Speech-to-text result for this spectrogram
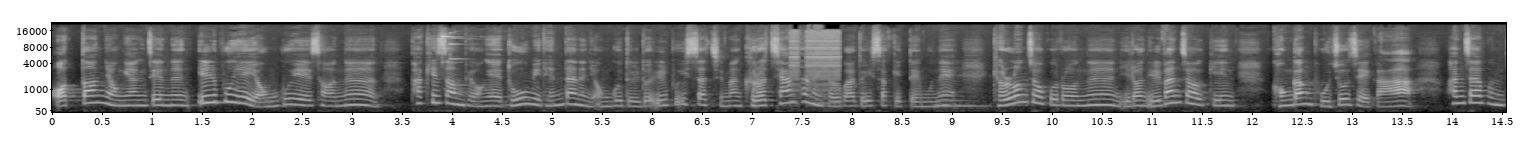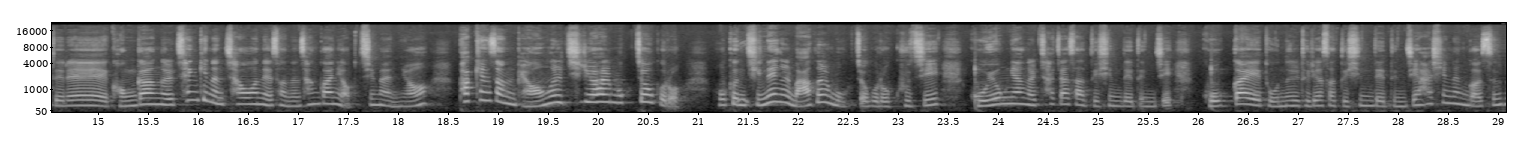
어떤 영양제는 일부의 연구에서는 파킨선 병에 도움이 된다는 연구들도 일부 있었지만 그렇지 않다는 결과도 있었기 때문에 결론적으로는 이런 일반적인 건강 보조제가 환자분들의 건강을 챙기는 차원에서는 상관이 없지만요. 파킨선 병을 치료할 목적으로 혹은 진행을 막을 목적으로 굳이 고용량을 찾아서 드신다든지 고가의 돈을 들여서 드신다든지 하시는 것은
